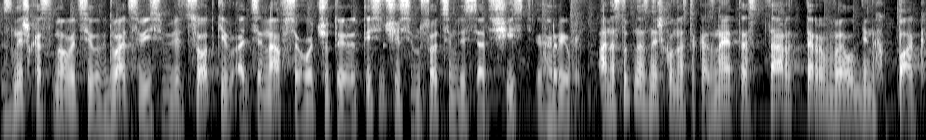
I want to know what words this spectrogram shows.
Знижка становить цілих 28%, а ціна всього 4776 гривень. А наступна знижка у нас така: знаєте, стартер велдінг пак.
